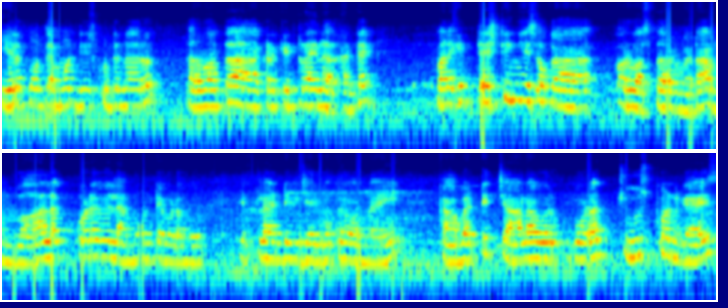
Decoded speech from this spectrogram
వీళ్ళకి కొంత అమౌంట్ తీసుకుంటున్నారు తర్వాత అక్కడికి ట్రైనర్ అంటే మనకి టెస్టింగ్ చేసి ఒక వారు వస్తారనమాట వాళ్ళకు కూడా వీళ్ళు అమౌంట్ ఇవ్వడము ఇట్లాంటివి జరుగుతూ ఉన్నాయి. కాబట్టి చాలా వరకు కూడా చూసుకోండి గైస్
